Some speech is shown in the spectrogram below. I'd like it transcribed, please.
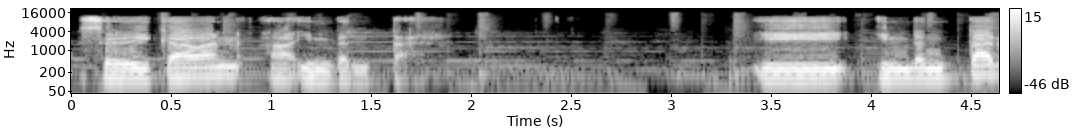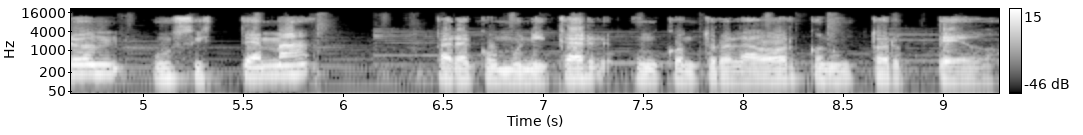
se dedicaban a inventar. Y inventaron un sistema para comunicar un controlador con un torpedo.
